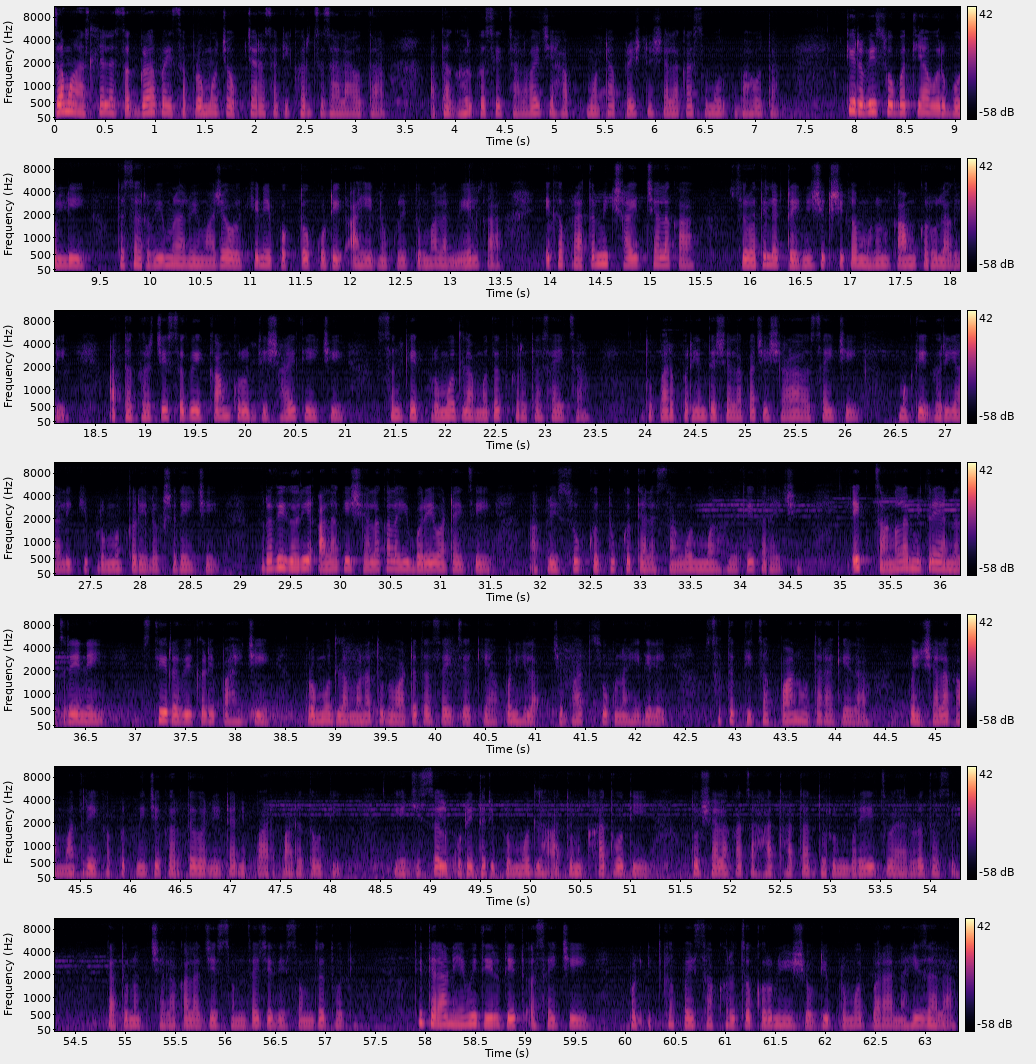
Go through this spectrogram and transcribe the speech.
जमा असलेला सगळा पैसा प्रमोदच्या उपचारासाठी खर्च झाला होता. आता घर कसे चालवायचे हा मोठा प्रश्न शलाकासमोर उभा होता. ती रवीसोबत यावर बोलली तसा रवी म्हणाल मी माझ्या ओळखीने बघतो कुठे आहे नोकरी तुम्हाला मिळेल का? एका प्राथमिक शाळेत शलाका सुरुवातीला ट्रेनी शिक्षिका म्हणून काम करू लागली. आता घरचे सगळे काम करून ती शाळेत यायची. संकेत प्रमोदला मदत करत असायचा. दुपारपर्यंत शलाकाची शाळा असायची. मग ती घरी आली की प्रमोदकडे लक्ष द्यायचे. रवी घरी आला की शलाकालाही बरे वाटायचे. आपले सुख दुःख त्याला सांगून मन हलके करायचे. एक चांगला मित्र या नजरेने स्थिर रवीकडे पाहायची. प्रमोदला मनातून वाटत असायचं की आपण हिला अजिबात सुख नाही दिले. सतत तिचा पान उतारा केला. पण शालाका मात्र एका पत्नीचे कर्तव्य नेटाने पार पाडत होती. याची सल कुठेतरी प्रमोदला आतून खात होती. तो शलाकाचा हात हातात धरून बरेच वेळा रडत असे. त्यातूनच शलाकाला जे समजायचे ते समजत होते. ती त्याला नेहमी धीर देत असायची. पण इतका पैसा खर्च करूनही शेवटी प्रमोद बरा नाही झाला.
